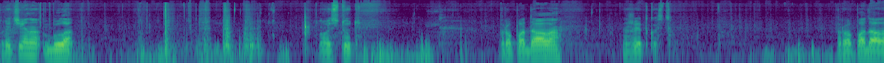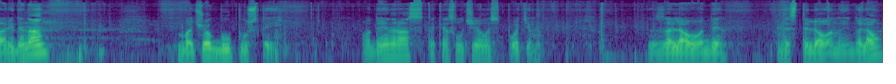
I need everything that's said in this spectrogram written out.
Причина була ось тут. Пропадала жидкость. Пропадала рідина, бачок був пустий. Один раз таке случилось, потім заляв води дистильованої доляв.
